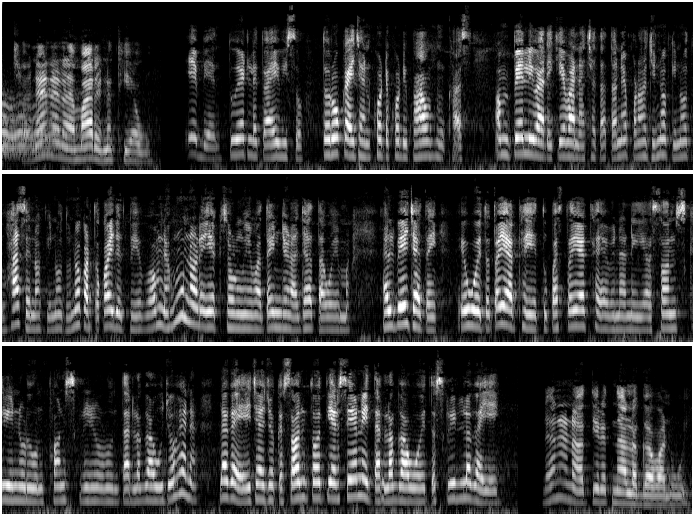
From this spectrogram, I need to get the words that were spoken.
અચ્છા, ના ના ના, મારે નથી આવવું. એ બેન તું એટલે તો આવીશો તો રોકાઈ જાય ખોટે ખોટી ભાવ હું ખાસ. અમે પહેલી વારે કહેવાના છતાં તને પણ હજી નક્કી નહોતું. હાસે નક્કી નહોતું. નકર તો કહી દેત અમને હું નડે એક સણું એવા ત્રણ જણા જતા હોય એમાં? હાલ બે જતા એવું હોય તો તૈયાર થઈએ તું પાસ તૈયાર થયા વિના નહીં સનસ્ક્રીન ઉડું ફોન ઉડું તાર લગાવવું જો હે ને? લગાવી જાય જો કે સન તો અત્યારે છે નહીં તાર લગાવવું હોય તો સ્ક્રીન લગાવીએ. ના ના ના અત્યારે જ ના લગાવવાનું હોય.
